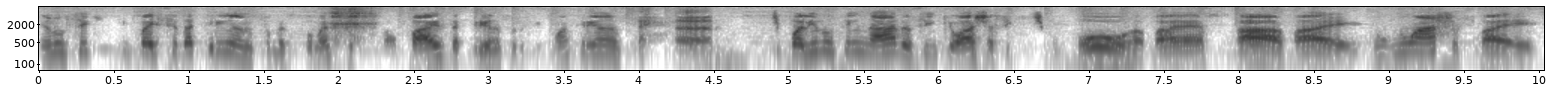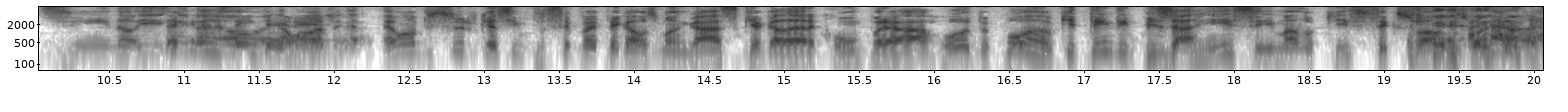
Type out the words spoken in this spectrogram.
eu não sei o que vai ser da criança, mas eu tô mais preocupado com os pais da criança do que com a criança. É. Tipo, ali não tem nada assim que eu acho assim que, tipo, porra, vai assustar, vai. Não, não acho se vai. Sim, não, e, e na real, tem é, um, internet, né? é um absurdo, porque assim, você vai pegar os mangás que a galera compra a rodo, porra, o que tem de bizarrice e maluquice sexual nos mangás?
